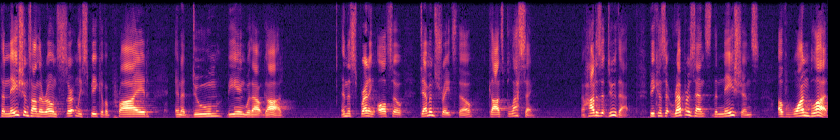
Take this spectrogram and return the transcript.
The nations on their own certainly speak of a pride and a doom being without God. And the spreading also demonstrates, though, God's blessing. Now, how does it do that? Because it represents the nations of one blood,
